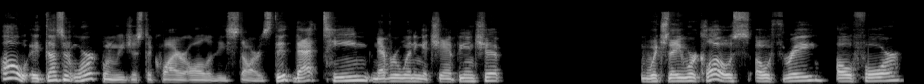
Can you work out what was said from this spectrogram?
oh, it doesn't work when we just acquire all of these stars. Th- that team never winning a championship which they were close 03, 04.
